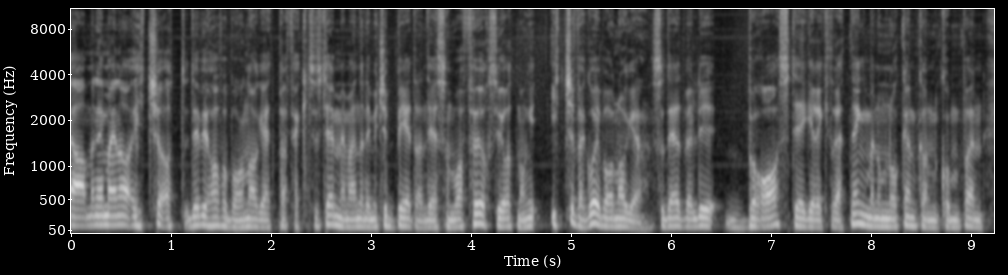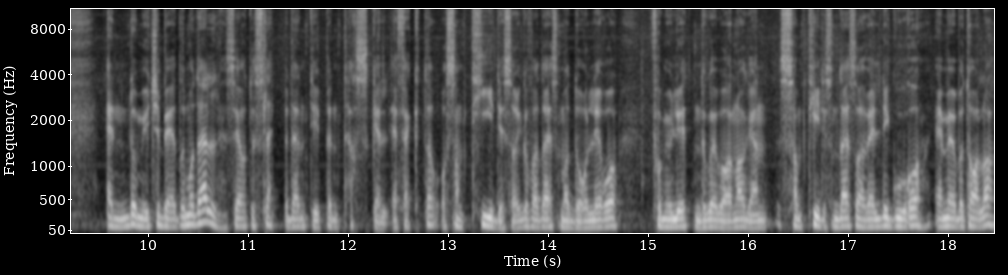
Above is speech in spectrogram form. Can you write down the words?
Ja, men jeg mener ikke at det vi har for barnehage er et perfekt system. Jeg mener det er mye bedre enn det som var før, som gjør at mange ikke får gå i barnehage. Så det er et veldig bra steg i riktig retning. Men om noen kan komme på en enda mye bedre modell, så gjør at du slipper den typen terskeleffekter, og samtidig sørger for at de som har dårlig råd, får muligheten til å gå i barnehagen, samtidig som de som har veldig god råd, er med å betale,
